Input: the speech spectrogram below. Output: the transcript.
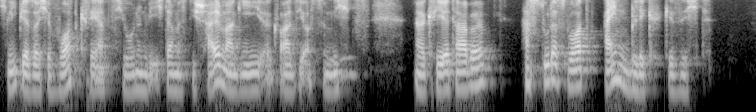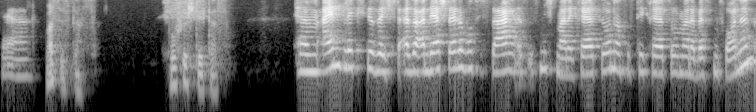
ich liebe ja solche Wortkreationen, wie ich damals die Schallmagie äh, quasi aus dem Nichts äh, kreiert habe, hast du das Wort Einblickgesicht. Ja. Was ist das? Wofür steht das? Ähm, Einblickgesicht. Also an der Stelle muss ich sagen, es ist nicht meine Kreation, das ist die Kreation meiner besten Freundin.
